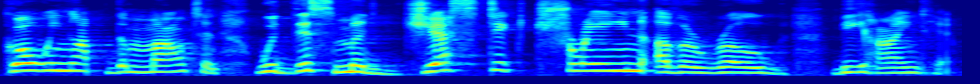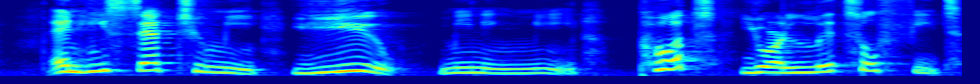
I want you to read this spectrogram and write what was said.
going up the mountain with this majestic train of a robe behind him. And he said to me, You, meaning me, put your little feet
